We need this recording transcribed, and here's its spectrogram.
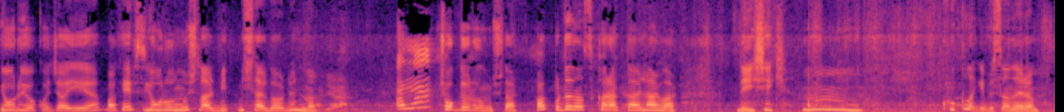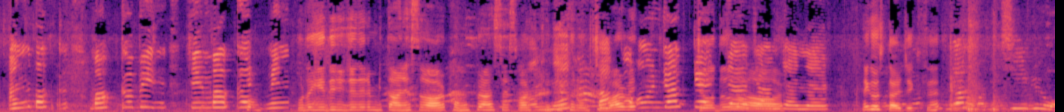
yoruyor koca ayıyı. Bak hepsi yorulmuşlar, bitmişler gördün mü? Anne. Çok yorulmuşlar. Bak burada nasıl karakterler var. Değişik. Hmm. Kukla gibi sanırım. Anne bak. Bak bin. Sen bak bin. Burada yedi cücelerin bir tanesi var. Pamuk Prenses var, Kötü Kraliçe bak var ve cadı var. sana. ne göstereceksin? Siliyor.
